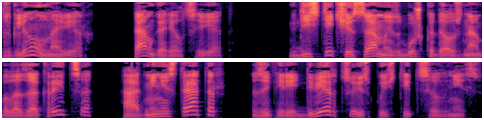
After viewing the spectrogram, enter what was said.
Взглянул наверх. Там горел свет. К десяти часам избушка должна была закрыться, а администратор — запереть дверцу и спуститься вниз.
